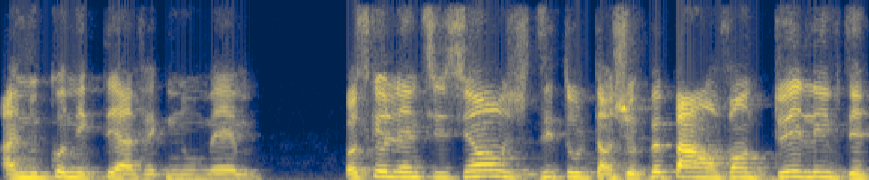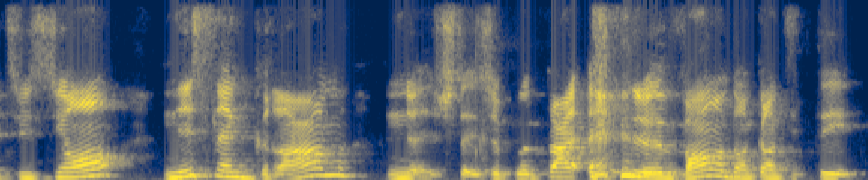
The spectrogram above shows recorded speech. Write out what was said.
à nous connecter avec nous-mêmes. Parce que l'intuition, je dis tout le temps, je ne peux pas en vendre deux livres d'intuition, ni cinq grammes, je ne peux pas le vendre en quantité.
